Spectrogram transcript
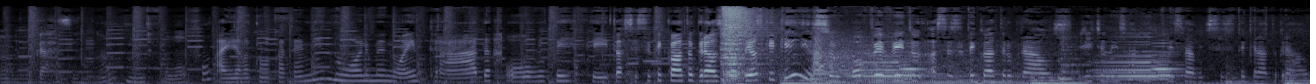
um lugarzinho muito fofo. Aí ela colocou até menu, olha o menu, a entrada, ovo perfeito a 64 graus. Meu Deus, o que que é isso? Ovo perfeito a 64 graus. Gente, eu nem sabia que precisava de 64 graus.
